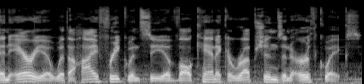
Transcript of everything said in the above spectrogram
an area with a high frequency of volcanic eruptions and earthquakes.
